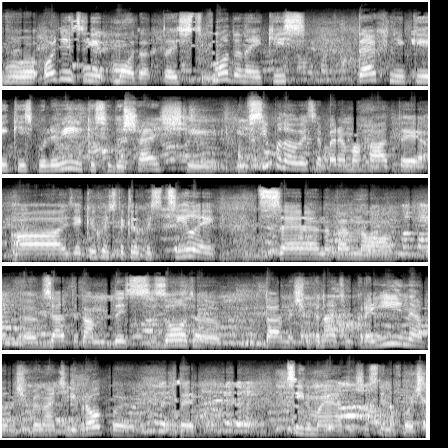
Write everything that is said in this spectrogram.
в одязі мода. Тобто мода на якісь техніки, якісь больові, якісь удушаючі. І всі подобається перемагати, а з якихось таких ось цілей це напевно е, взяти там десь золото та на чемпіонаті України або на чемпіонаті Європи. Це ціль моя дуже сильно хочу.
